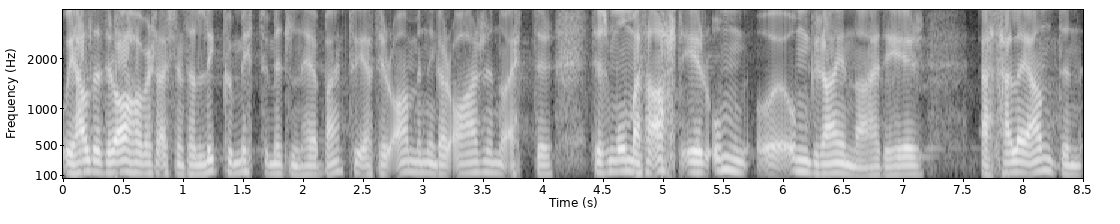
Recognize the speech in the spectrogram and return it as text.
Og jeg halde det har vært eisen til ligge midt i middelen her bank til at det er avmenninger åren og etter det som om at alt er om, omgreina det her at heile anden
